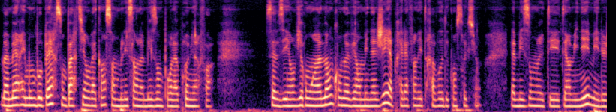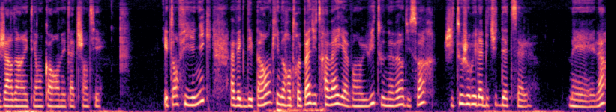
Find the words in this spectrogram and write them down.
ma mère et mon beau-père sont partis en vacances en me laissant la maison pour la première fois. Ça faisait environ un an qu'on avait emménagé après la fin des travaux de construction. La maison était terminée, mais le jardin était encore en état de chantier. Étant fille unique, avec des parents qui ne rentrent pas du travail avant 8 ou 9 heures du soir, j'ai toujours eu l'habitude d'être seule. Mais là,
